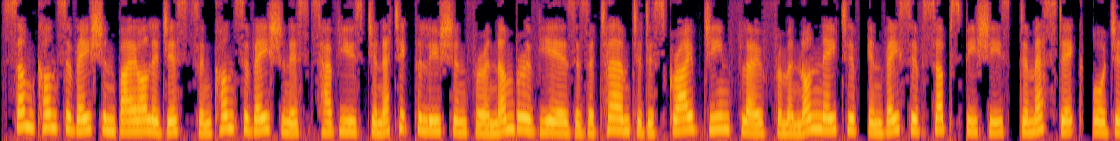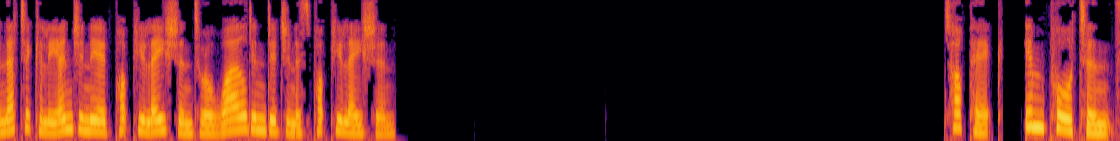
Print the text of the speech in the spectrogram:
Some conservation biologists and conservationists have used genetic pollution for a number of years as a term to describe gene flow from a non-native, invasive subspecies, domestic, or genetically engineered population to a wild indigenous population. Importance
